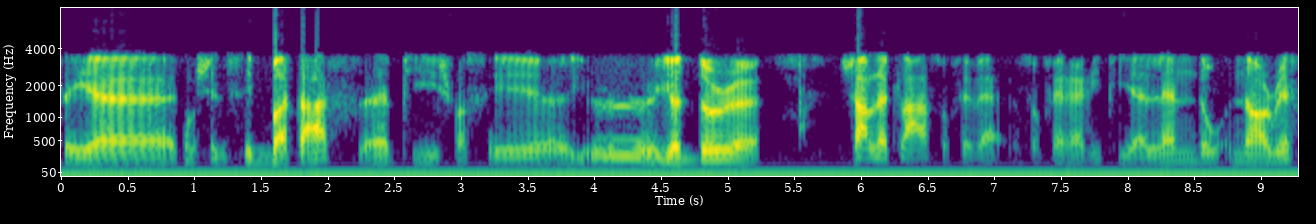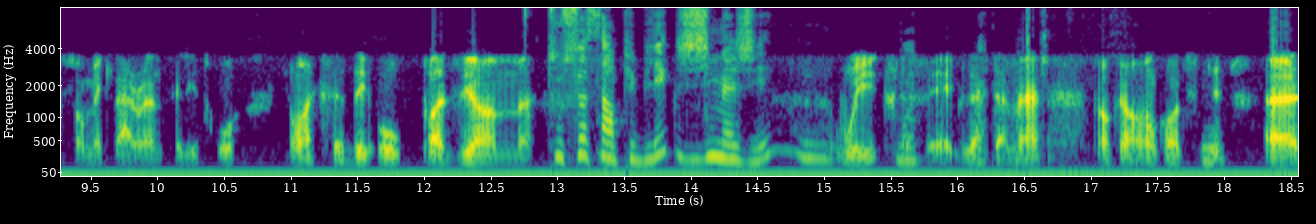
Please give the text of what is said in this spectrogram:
C'est, euh, comme je t'ai dit, c'est Bottas, puis je pense que c'est... il y a deux... Charles Leclerc sur, sur Ferrari, puis Lando Norris sur McLaren. C'est les trois ont accédé au podium. Tout ça sans public, j'imagine. Oui, tout à fait, exactement. Donc, on continue. Euh,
